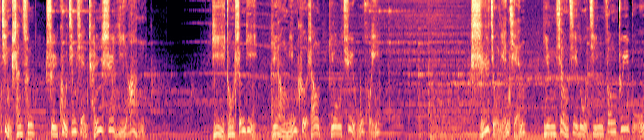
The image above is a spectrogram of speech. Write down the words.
静山村水库惊现沉尸一案，一桩生意，两名客商有去无回。十九年前，影像记录警方追捕。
